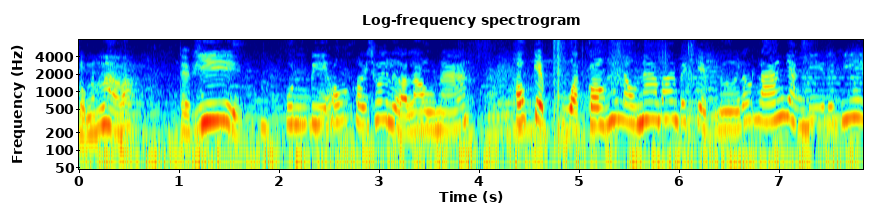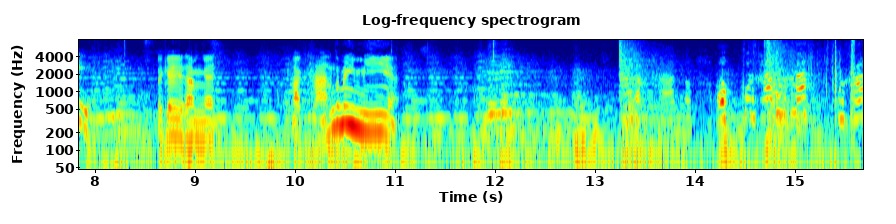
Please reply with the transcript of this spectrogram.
สมน้ำหน้าละแต่พี่คุณบีเขาเคยช่วยเหลือเรานะ เขาเก็บขวดกองให้เราหน้าบ้านไปเก็บเลย แล้วล้างอย่างดีเลยพี่แล้วแกจะทำไง หลักฐานก็ไม่มีอะ หลักฐานเหรอเออคุณคะคุณคะคุณคะ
